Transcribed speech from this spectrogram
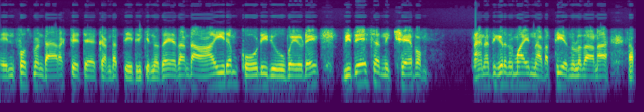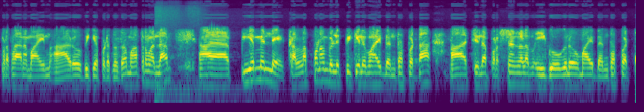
എൻഫോഴ്സ്മെന്റ് ഡയറക്ടറേറ്റ് കണ്ടെത്തിയിരിക്കുന്നത്. ഏതാണ്ട് ആയിരം കോടി രൂപയുടെ വിദേശ നിക്ഷേപം അനധികൃതമായി നടത്തി എന്നുള്ളതാണ് പ്രധാനമായും ആരോപിക്കപ്പെടുന്നത്. മാത്രമല്ല പി എം എൽ എ കള്ളപ്പണം വെളുപ്പിക്കലുമായി ബന്ധപ്പെട്ട ചില പ്രശ്നങ്ങളും ഈ ഗോകുലവുമായി ബന്ധപ്പെട്ട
